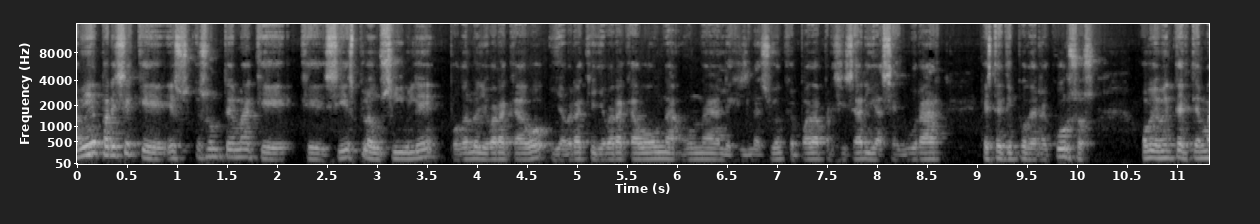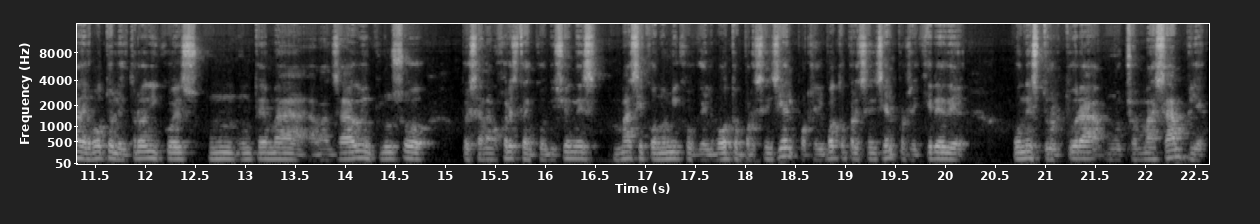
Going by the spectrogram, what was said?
A mí me parece que es, es un tema que, que, sí es plausible poderlo llevar a cabo y habrá que llevar a cabo una, una legislación que pueda precisar y asegurar este tipo de recursos. Obviamente el tema del voto electrónico es un, un tema avanzado, incluso pues a lo mejor está en condiciones más económico que el voto presencial, porque el voto presencial pues requiere de una estructura mucho más amplia.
